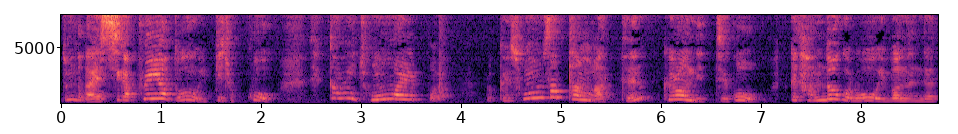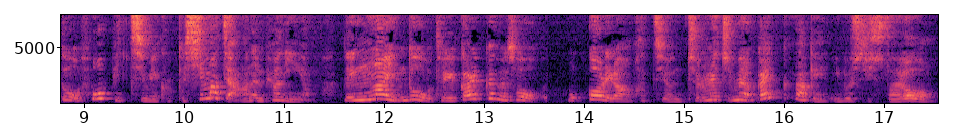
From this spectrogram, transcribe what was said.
좀 더 날씨가 풀려도 입기 좋고 색감이 정말 예뻐요. 이렇게 솜사탕 같은 그런 니트고 이렇게 단독으로 입었는데도 속옷 비침이 그렇게 심하지 않은 편이에요. 넥라인도 되게 깔끔해서 목걸이랑 같이 연출을 해주면 깔끔하게 입을 수 있어요.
